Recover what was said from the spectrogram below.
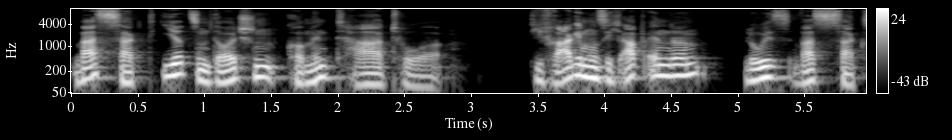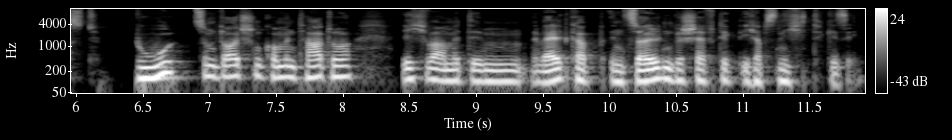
Was sagt ihr zum deutschen Kommentator? Die Frage muss ich abändern. Luis, was sagst du zum deutschen Kommentator? Ich war mit dem Weltcup in Sölden beschäftigt. Ich habe es nicht gesehen.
